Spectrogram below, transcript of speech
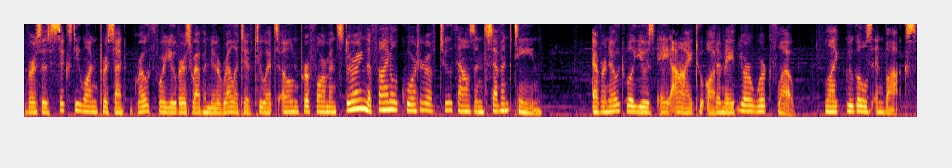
versus 61% growth for Uber's revenue relative to its own performance during the final quarter of 2017. Evernote will use AI to automate your workflow. Like Google's Inbox,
